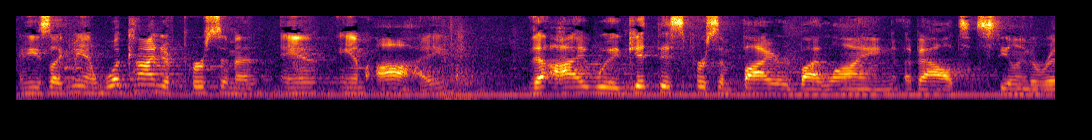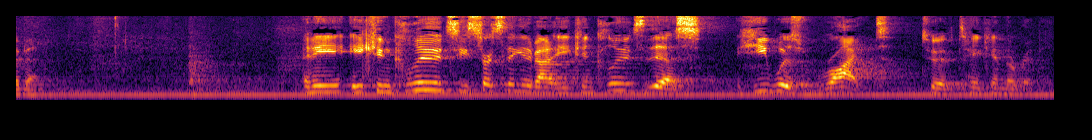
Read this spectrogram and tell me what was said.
And he's like, man, what kind of person am I that I would get this person fired by lying about stealing the ribbon? And he, he concludes, he starts thinking about it. He concludes this he was right to have taken the ribbon.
